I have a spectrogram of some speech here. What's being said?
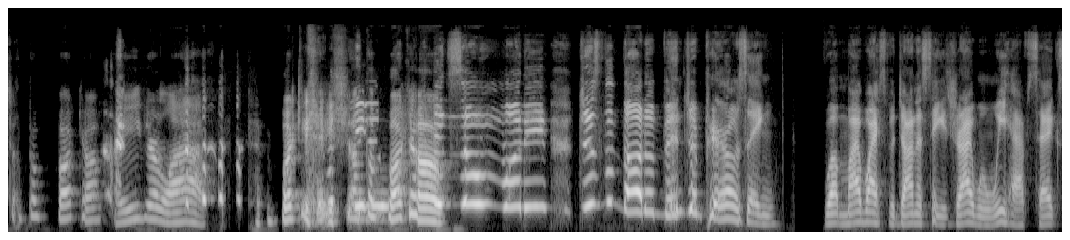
Shut the fuck up. I hate your laugh. Fucking shut the fuck up. It's so funny. Just the thought of Ben Shapiro saying, Well, my wife's vagina stays dry when we have sex.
